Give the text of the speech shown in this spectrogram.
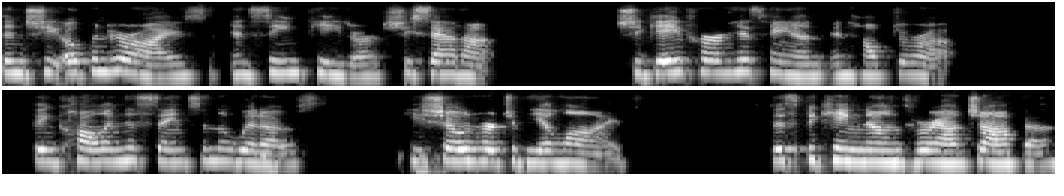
Then she opened her eyes, and seeing Peter, she sat up. She gave her his hand and helped her up. Then, calling the saints and the widows, he showed her to be alive. This became known throughout Joppa,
